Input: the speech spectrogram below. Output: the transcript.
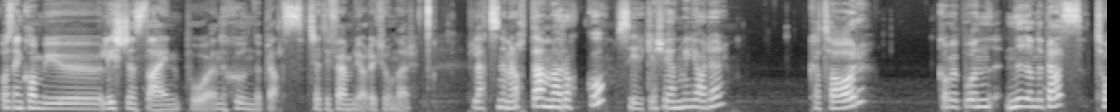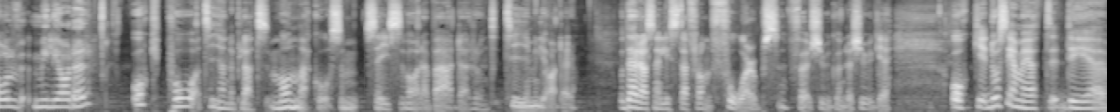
Och sen kommer ju Liechtenstein på en sjunde plats, 35 miljarder kronor. Plats nummer åtta, Marocko, cirka 21 miljarder. Qatar kommer på en nionde plats, 12 miljarder. Och på tionde plats Monaco som sägs vara värda runt 10 miljarder. Och det här är alltså en lista från Forbes för 2020. Och då ser man ju att det,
